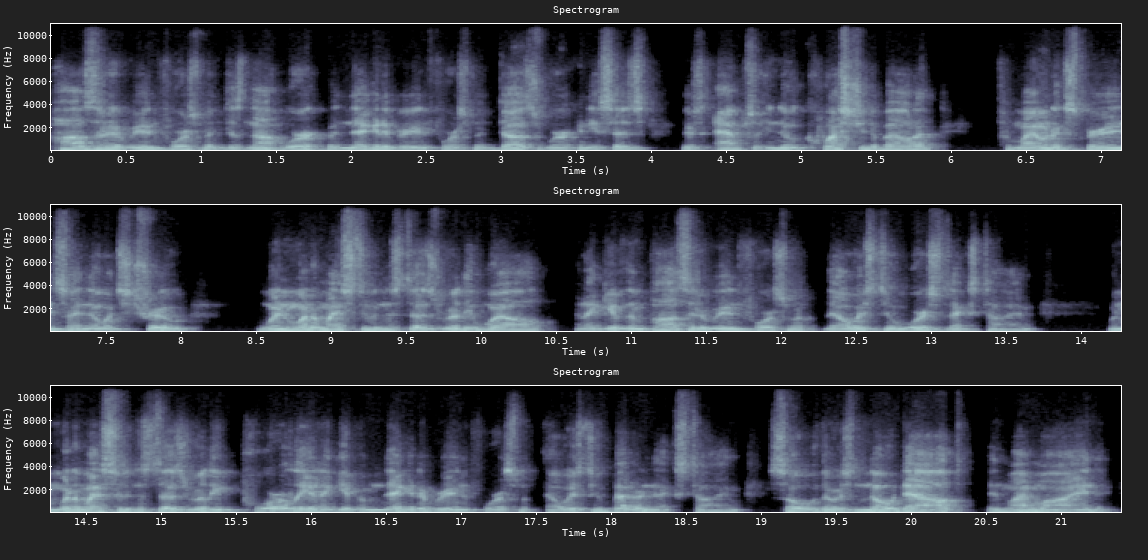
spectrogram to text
positive reinforcement does not work, but negative reinforcement does work. And he says, there's absolutely no question about it. From my own experience, I know it's true. When one of my students does really well and I give them positive reinforcement, they always do worse next time. When one of my students does really poorly and I give them negative reinforcement, they always do better next time. So there was no doubt in my mind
